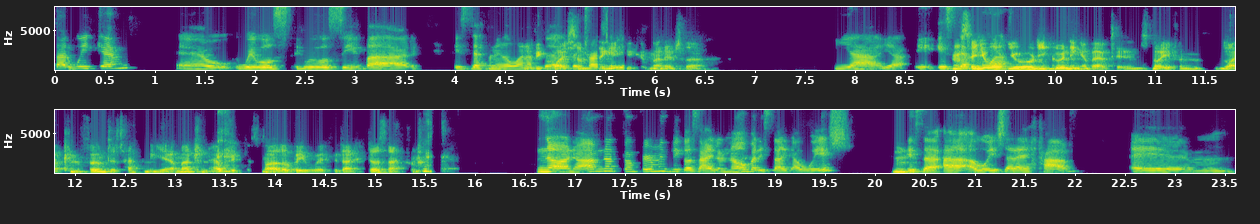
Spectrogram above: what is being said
that weekend. Uh, we will we will see, but it's definitely one It'd of be the, quite the something if you could manage that. Yeah, yeah, it, it's definitely. So you're you're already grinning about it, and it's not even like confirmed it's happening yet. Imagine how big the smile will be if it does happen. no, no, I'm not confirming because I don't know, but it's like a wish. Hmm. It's a, a, a wish that I have. Um,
